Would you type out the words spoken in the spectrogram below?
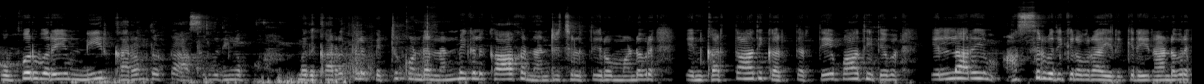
ஒவ்வொருவரையும் நீர் கரம் தொட்டு ஆசிர்வதிங்க. உமது கரத்தில் பெற்றுக்கொண்ட நன்மைகளுக்காக நன்றி செலுத்துகிறோம். ஆண்டவரே என் கர்த்தாதி கர்த்தர் தேவாதி தேவர் எல்லாரையும் ஆசிர்வதிக்கிறவராய் இருக்கிறீர். ஆண்டவரே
